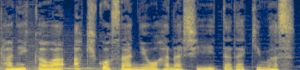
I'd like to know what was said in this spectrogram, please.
谷川明子さんにお話しいただきます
